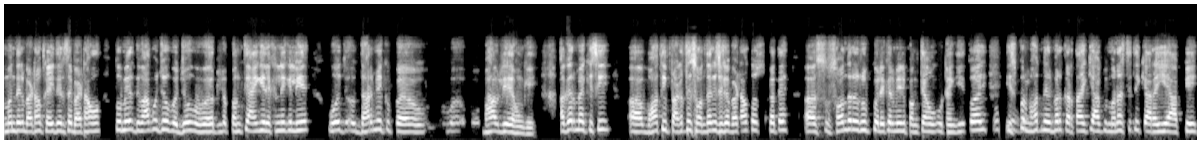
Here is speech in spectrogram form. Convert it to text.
मंदिर में बैठा हूँ कई देर से बैठा हूँ तो मेरे दिमाग में जो जो पंक्ति आएँगी लिखने के लिए वो धार्मिक भाव लिए होंगी। अगर मैं किसी बहुत ही प्राकृतिक सौंदर्य जगह बैठा हूँ तो कहते हैं सौंदर्य रूप को लेकर मेरी पंक्तियाँ उठेंगी तो इस पर बहुत निर्भर करता है कि आपकी मनस्थिति क्या रही है आपकी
